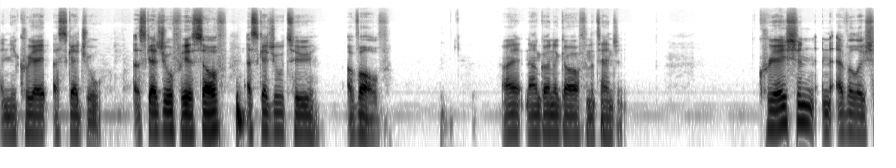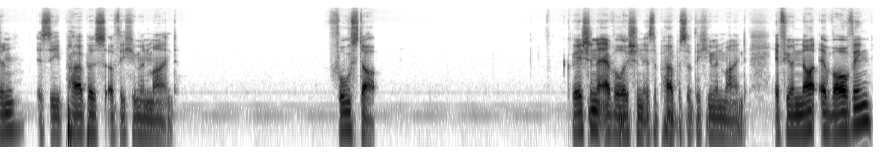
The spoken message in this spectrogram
And you create a schedule, a schedule for yourself, a schedule to evolve. All right, now I'm going to go off on a tangent. Creation and evolution is the purpose of the human mind. Full stop. Creation and evolution is the purpose of the human mind. If you're not evolving,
